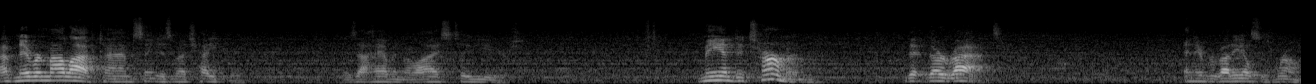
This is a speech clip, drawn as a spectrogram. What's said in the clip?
I've never in my lifetime seen as much hatred as I have in the last two years. Men determined that they're right and everybody else is wrong.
